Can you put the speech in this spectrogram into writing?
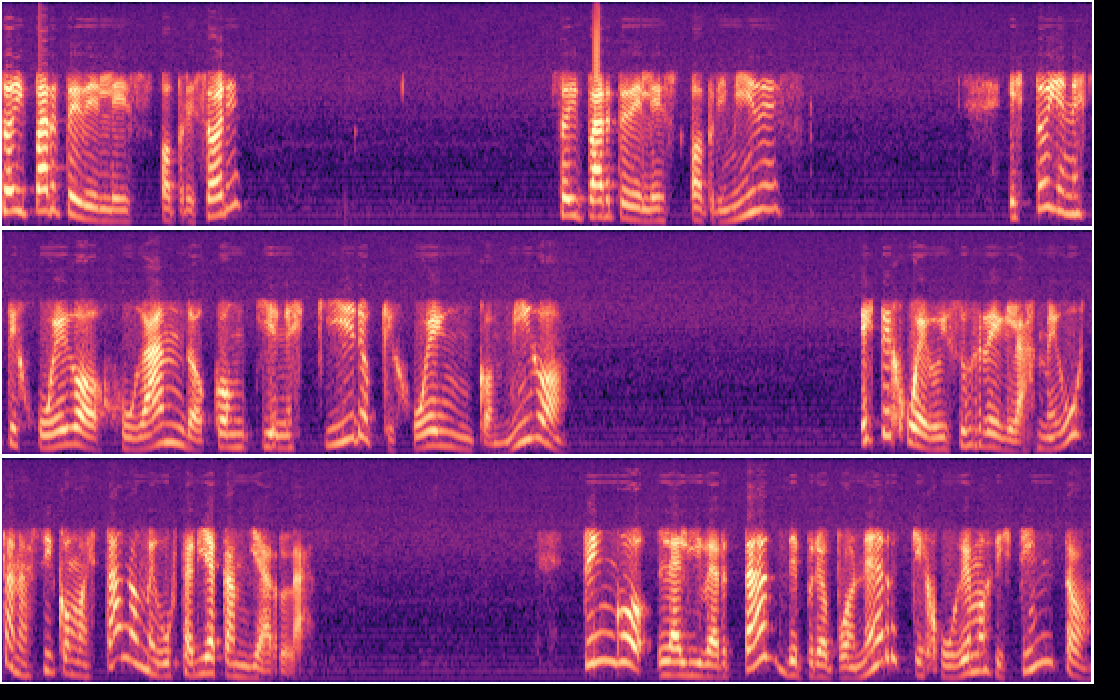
¿Soy parte de los opresores? ¿Soy parte de los oprimides? ¿Estoy en este juego jugando con quienes quiero que jueguen conmigo? ¿Este juego y sus reglas me gustan así como están o me gustaría cambiarlas? ¿Tengo la libertad de proponer que juguemos distinto?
